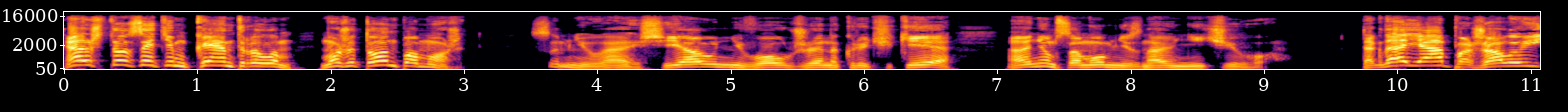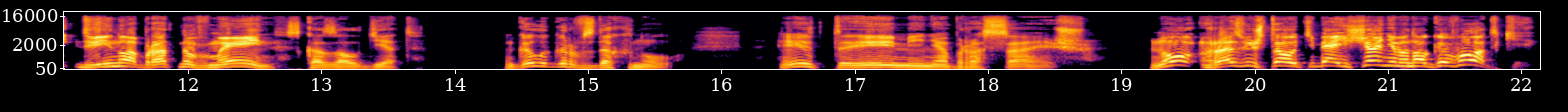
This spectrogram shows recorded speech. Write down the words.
«А что с этим Кентреллом? Может, он поможет?» «Сомневаюсь, я у него уже на крючке, а о нем самом не знаю ничего». «Тогда я, пожалуй, двину обратно в Мейн», — сказал дед. Геллагер вздохнул. «И ты меня бросаешь». «Ну, разве что у тебя еще немного водки».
